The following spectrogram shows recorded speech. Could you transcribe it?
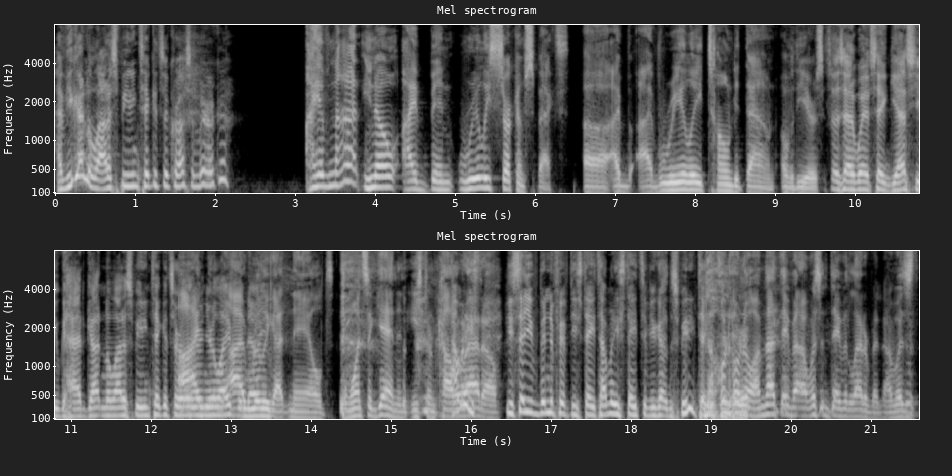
Have you gotten a lot of speeding tickets across America? I have not. You know, I've been really circumspect. Uh, I've I've really toned it down over the years. So is that a way of saying yes? You had gotten a lot of speeding tickets earlier I, in your life. I and really you- got nailed once again in Eastern How many- Colorado. you said you've been to 50 states. How many states have you gotten speeding tickets? No, in no, here? no. I'm not David. I wasn't David Letterman. I was.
